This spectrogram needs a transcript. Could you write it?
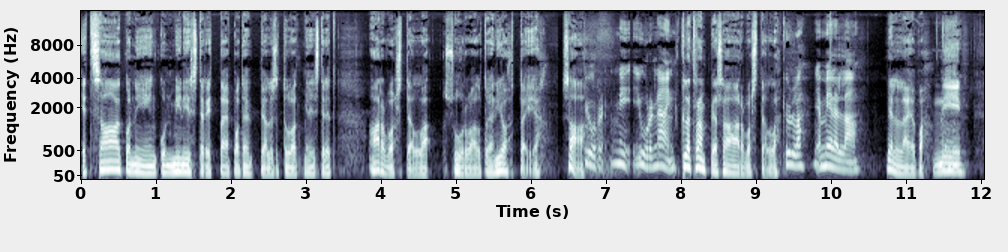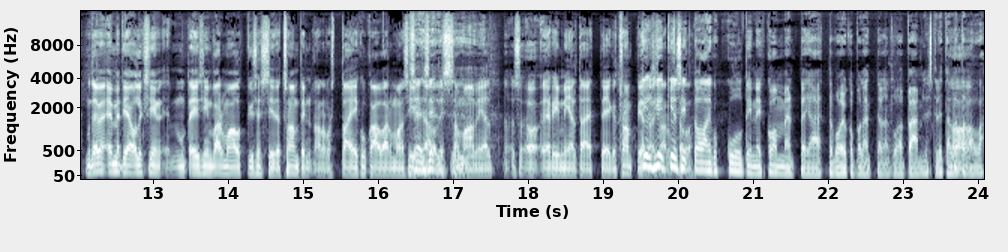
että saako niin kuin ministerit tai potentiaaliset tulevat ministerit arvostella suurvaltojen johtajia. Saa. Juuri, niin, juuri näin. Kyllä Trumpia saa arvostella. Kyllä, ja mielellään. Mielellään jopa. Niin. Mutta en, en mä tiedä, oliko siinä, mutta ei siinä varmaan ollut kyse siitä Trumpin arvosta, tai ei kukaan varmaan siitä se, se, olisi samaa mieltä, eri mieltä, etteikö Trumpia Kyllä, kyllä, kyllä sitten ollaan niin kuultiin niitä kommentteja, että voiko potentiaalinen tulla pääministeri tällä Aa, tavalla.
